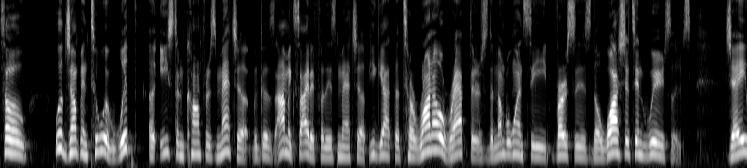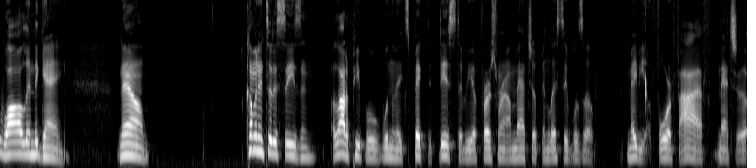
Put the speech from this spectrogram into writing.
So we'll jump into it with an Eastern Conference matchup because I'm excited for this matchup. You got the Toronto Raptors, the number one seed, versus the Washington Wizards. Jay Wall and the gang. Now, coming into the season, a lot of people wouldn't have expected this to be a first round matchup unless it was a maybe a four or five matchup.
